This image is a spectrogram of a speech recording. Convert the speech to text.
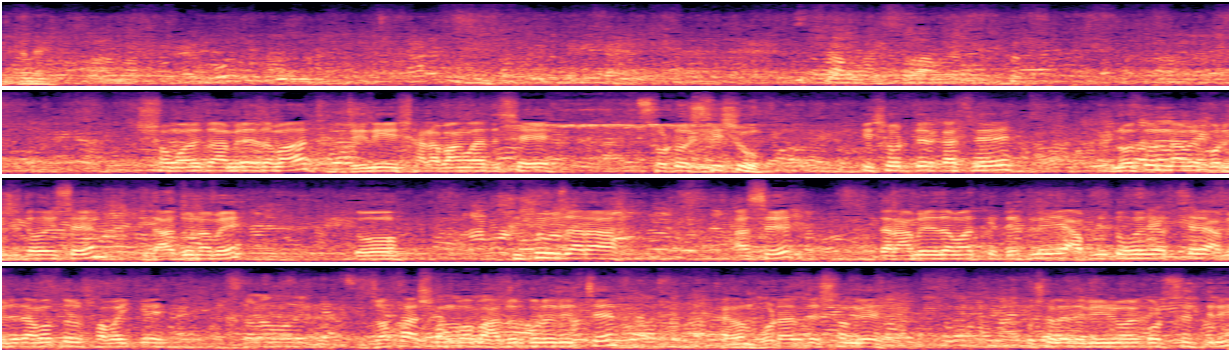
এখানে। সম্মানিত আমির জামাত, যিনি সারা বাংলাদেশে ছোট শিশু, কিশোরদের কাছে নতুন নামে পরিচিত হয়েছেন দাদু নামে। তো শিশু যারা আছে, তারা আমির জামাতকে দেখলেই আপ্লুত হয়ে যাচ্ছে। আমির জামাত সবাইকে যথাসম্ভব আদর করে দিচ্ছেন। এখন ভোটারদের সঙ্গে কুশলাদের বিনিময় করছেন তিনি।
